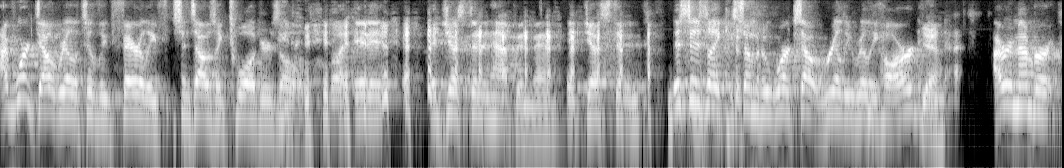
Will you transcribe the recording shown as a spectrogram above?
I've worked out relatively fairly since I was like 12 years old, but it, it it just didn't happen, man. It just didn't. This is like someone who works out really, really hard. Yeah. And I remember,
